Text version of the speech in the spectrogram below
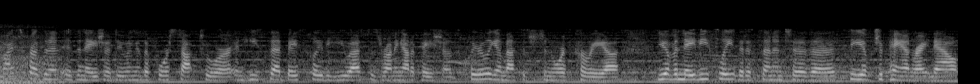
Vice President is in Asia doing the four-stop tour, and he said basically the U.S. is running out of patience. Clearly a message to North Korea. You have a Navy fleet that is sent into the Sea of Japan right now.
